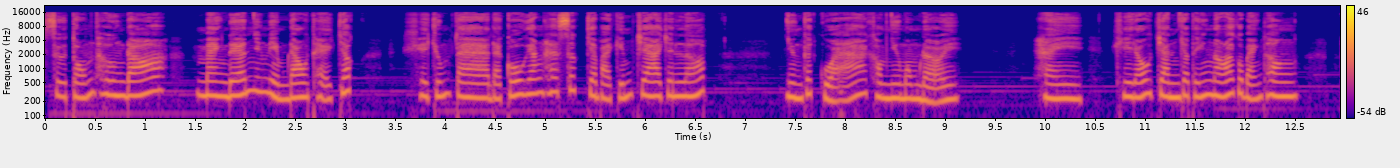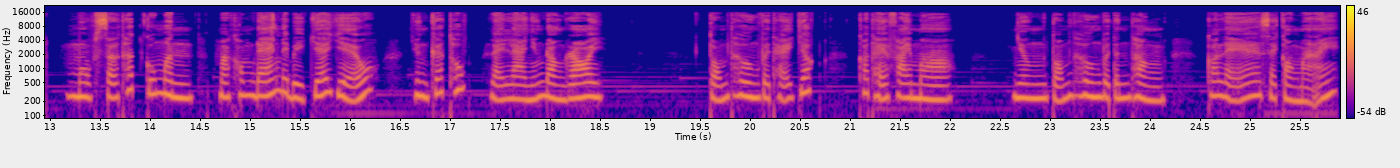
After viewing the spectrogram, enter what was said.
Sự tổn thương đó mang đến những niềm đau thể chất khi chúng ta đã cố gắng hết sức cho bài kiểm tra trên lớp, nhưng kết quả không như mong đợi. Hay khi đấu tranh cho tiếng nói của bản thân, một sở thích của mình mà không đáng để bị chế giễu, nhưng kết thúc lại là những đòn roi tổn thương về thể chất, có thể phai mờ, nhưng tổn thương về tinh thần có lẽ sẽ còn mãi.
